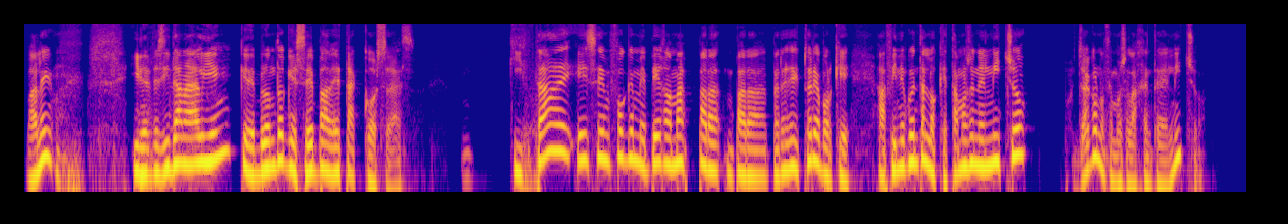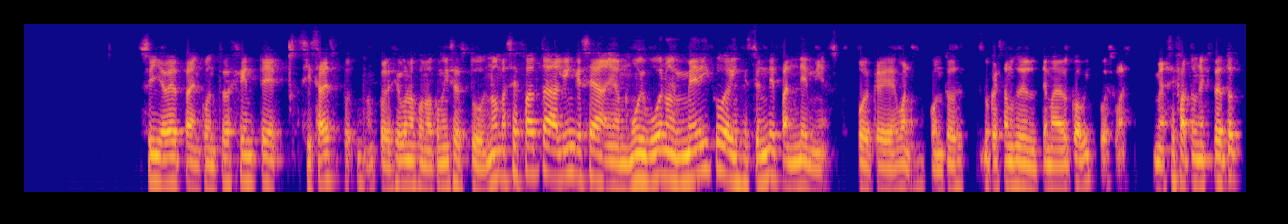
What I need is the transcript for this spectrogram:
¿vale? Y necesitan a alguien que de pronto que sepa de estas cosas. Quizá ese enfoque me pega más para, para, para esa historia, porque a fin de cuentas los que estamos en el nicho, pues ya conocemos a la gente del nicho. Sí, a ver, para encontrar gente, si sabes, por, decirlo de como dices tú, no me hace falta alguien que sea eh, muy bueno en médico en gestión de pandemias, porque, bueno, con todo lo que estamos en el tema del COVID, pues bueno, me hace falta un experto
